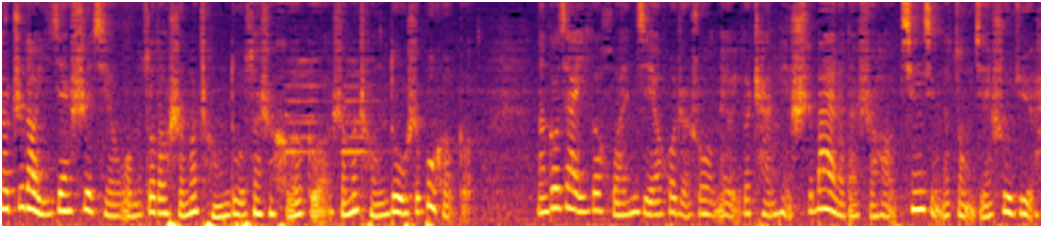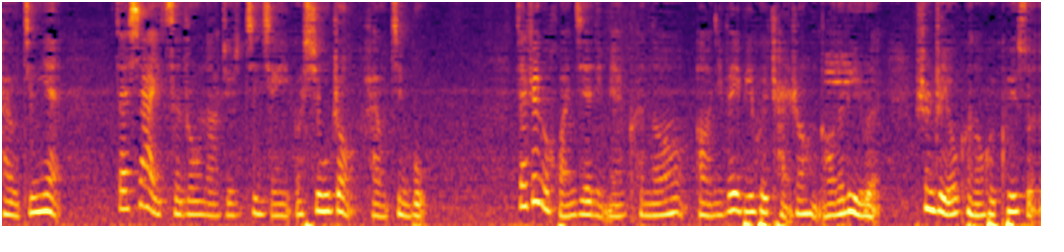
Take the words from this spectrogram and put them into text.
要知道一件事情我们做到什么程度算是合格，什么程度是不合格，能够在一个环节或者说我们有一个产品失败了的时候，清醒的总结数据还有经验，在下一次中呢就进行一个修正还有进步，在这个环节里面，可能啊你未必会产生很高的利润，甚至有可能会亏损。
